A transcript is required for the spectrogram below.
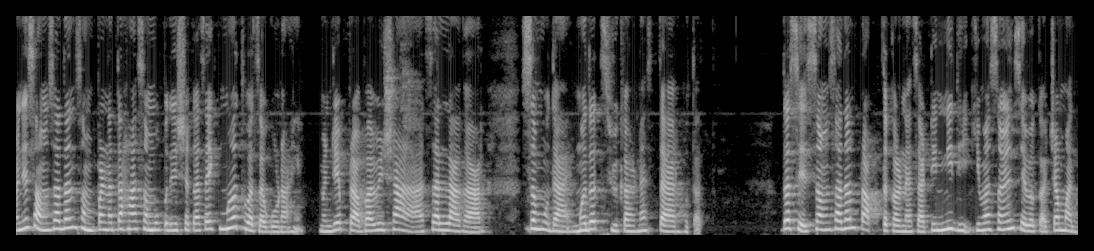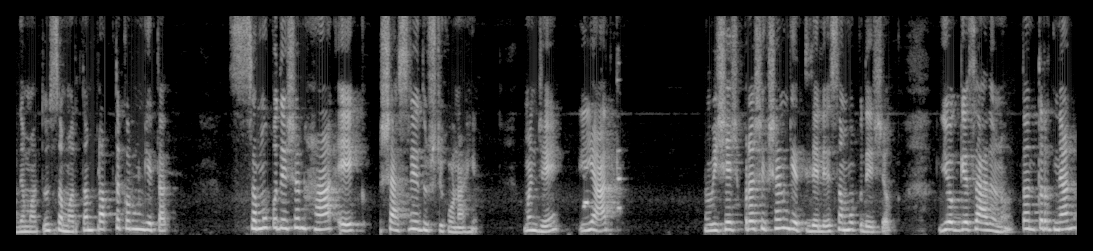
म्हणजे संसाधन संपन्नता हा समुपदेशकाचा एक महत्त्वाचा गुण आहे. म्हणजे प्रभावी शाळा सल्लागार समुदाय मदत स्वीकारण्यास तयार होतात. तसेच संसाधन प्राप्त करण्यासाठी निधी किंवा स्वयंसेवकाच्या माध्यमातून समर्थन प्राप्त करून घेतात. समुपदेशन हा एक शास्त्रीय दृष्टिकोन आहे. म्हणजे यात विशेष प्रशिक्षण घेतलेले समुपदेशक योग्य साधनं तंत्रज्ञान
